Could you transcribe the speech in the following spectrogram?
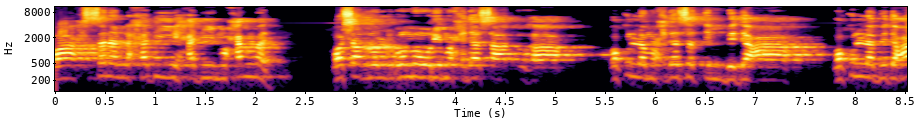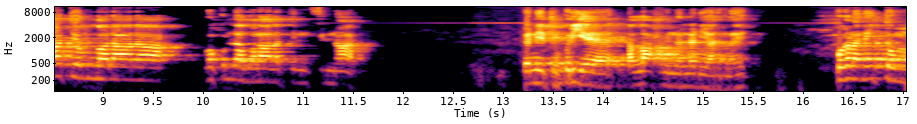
وأحسن الحديث حديث محمد. وشر الأمور محدثاتها وكل محدثة بدعة وكل بدعة ضلالة وكل ضلالة في النار கண்ணியத்துக்குரிய அல்லாஹுவின் நல்லடியார்களே புகழனைத்தும்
